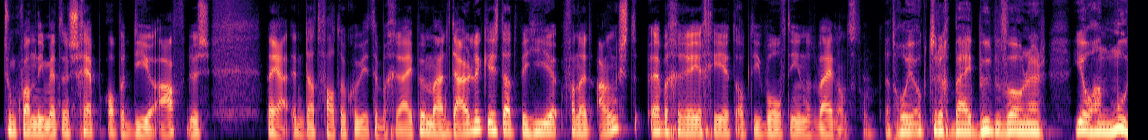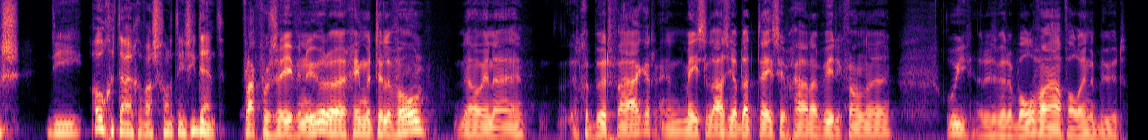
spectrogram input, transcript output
toen kwam hij met een schep op het dier af. Dus nou ja, en dat valt ook weer te begrijpen. Maar duidelijk is dat we hier vanuit angst hebben gereageerd op die wolf die in het weiland stond. Dat hoor je ook terug bij buurtbewoner Johan Moes, die ooggetuige was van het incident. Vlak voor zeven uur eh, ging mijn telefoon. Nou, en eh, het gebeurt vaker. En meestal als je op dat tijdstip gaat, dan weet ik van... eh, oei, er is weer een wolvenaanval in de buurt.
